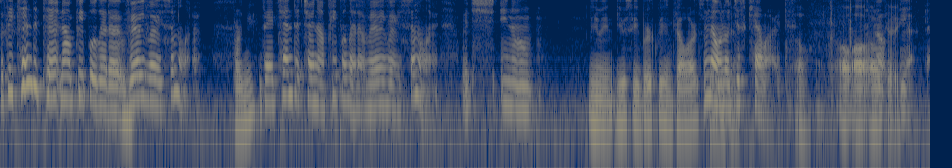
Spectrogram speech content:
But they tend to turn out people that are very, very similar. Pardon me? They tend to turn out people that are very, very similar, which, you know, You mean UC Berkeley and Cal Arts? no, no, just Cal Arts. Oh, oh, oh, Oh, okay. yeah, yeah.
